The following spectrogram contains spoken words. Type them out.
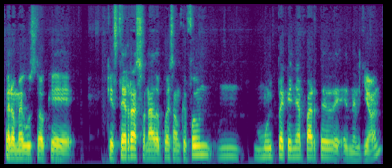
pero me gustó que, que esté razonado, pues, aunque fue un, muy pequeña parte en el guion,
